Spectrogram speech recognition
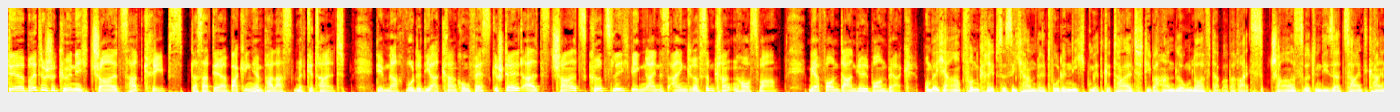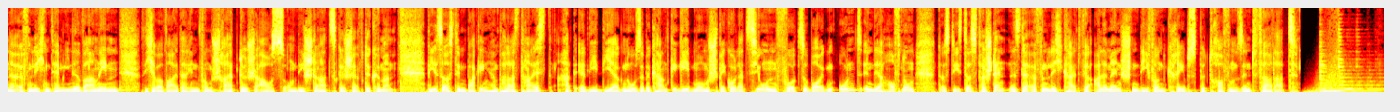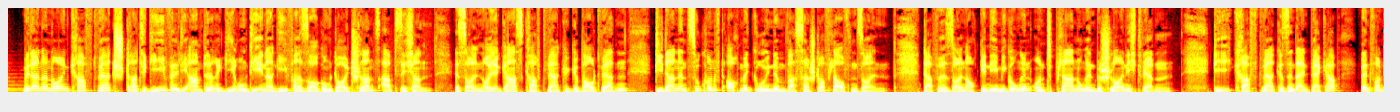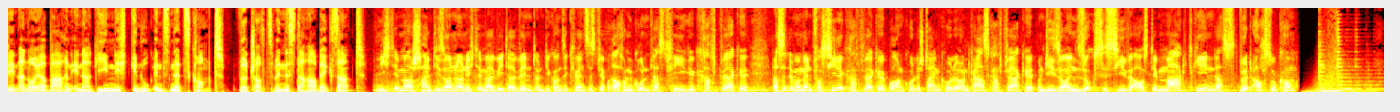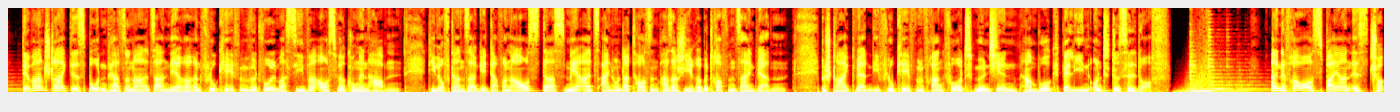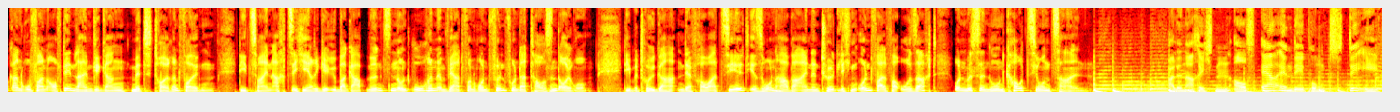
Der britische König Charles hat Krebs. Das hat der Buckingham Palast mitgeteilt. Demnach wurde die Erkrankung festgestellt, als Charles kürzlich wegen eines Eingriffs im Krankenhaus war. Mehr von Daniel Bornberg. Um welche Art von Krebs es sich handelt, wurde nicht mitgeteilt. Die Behandlung läuft aber bereits. Charles wird in dieser Zeit keine öffentlichen Termine wahrnehmen, sich aber weiterhin vom Schreibtisch aus um die Staatsgeschäfte kümmern. Wie es aus dem Buckingham Palast heißt, hat er die Diagnose bekannt gegeben, um Spekulationen vorzubeugen und in der Hoffnung, dass dies das Verständnis der Öffentlichkeit für alle Menschen, die von Krebs betroffen sind, fördert. Mit einer neuen Kraftwerkstrategie will die Ampelregierung die Energieversorgung Deutschlands absichern. Es sollen neue Gaskraftwerke gebaut werden, die dann in Zukunft auch mit grünem Wasserstoff laufen sollen. Dafür sollen auch Genehmigungen und Planungen beschleunigt werden. Die Kraftwerke sind ein Backup, wenn von den erneuerbaren Energien nicht genug ins Netz kommt. Wirtschaftsminister Habeck sagt, Nicht immer scheint die Sonne und nicht immer weht der Wind und die Konsequenz ist, wir brauchen grundlastfähige Kraftwerke. Das sind im Moment fossile Kraftwerke, Braunkohle, Steinkohle und Gaskraftwerke und die sollen sukzessive aus dem Markt gehen. Das wird auch so kommen. Der Warnstreik des Bodenpersonals an mehreren Flughäfen wird wohl massive Auswirkungen haben. Die Lufthansa geht davon aus, dass mehr als 100.000 Passagiere betroffen sein werden. Bestreikt werden die Flughäfen Frankfurt, München, Hamburg, Berlin und Düsseldorf. Eine Frau aus Bayern ist Schockanrufern auf den Leim gegangen, mit teuren Folgen. Die 82-Jährige übergab Münzen und Uhren im Wert von rund 500.000 Euro. Die Betrüger hatten der Frau erzählt, ihr Sohn habe einen tödlichen Unfall verursacht und müsse nun Kaution zahlen. Alle Nachrichten auf rnd.de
